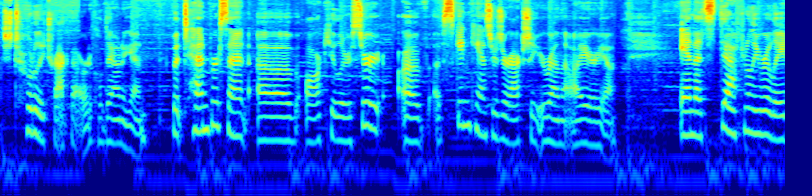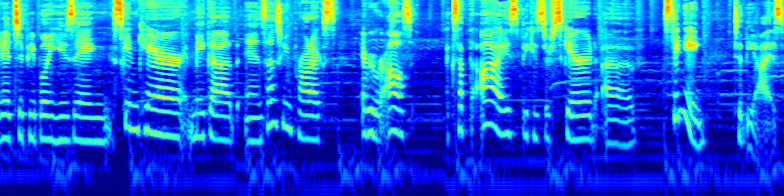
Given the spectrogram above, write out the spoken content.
I should totally track that article down again. But 10% of ocular cert of, of skin cancers are actually around the eye area. And that's definitely related to people using skincare, makeup, and sunscreen products everywhere else except the eyes because they're scared of stinging to the eyes.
